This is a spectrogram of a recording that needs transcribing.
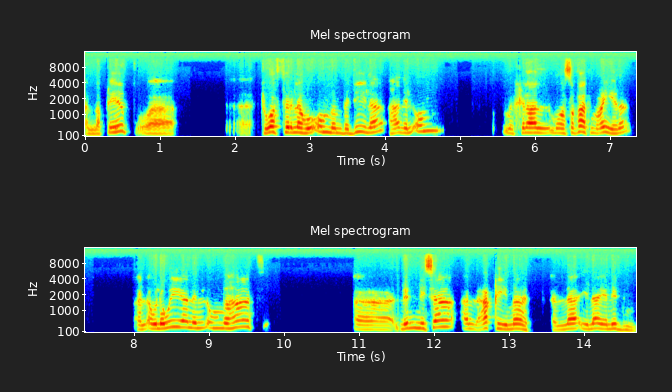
اللقيط وتوفر له أما بديلة هذه الأم من خلال مواصفات معينة. الأولوية للأمهات آه، للنساء العقيمات اللائي لا يلدن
